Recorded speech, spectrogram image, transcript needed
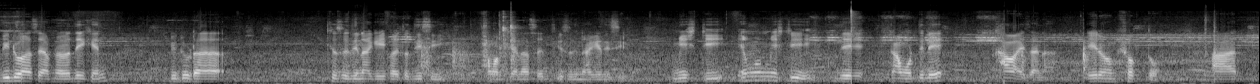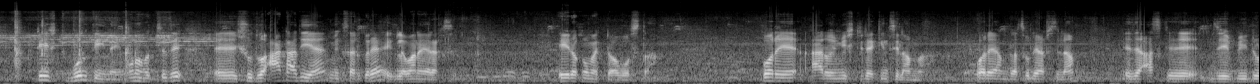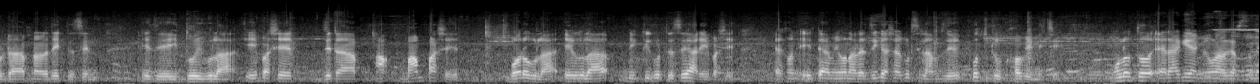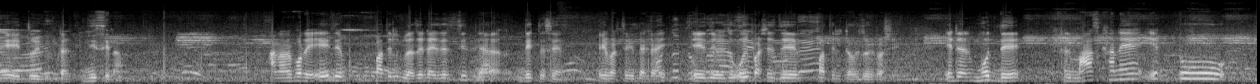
ভিডিও আছে, আপনারা দেখেন। ভিডিওটা কিছুদিন আগেই হয়তো দিছি, আমার খেয়াল আছে, কিছুদিন আগে দিছি। মিষ্টি, এমন মিষ্টি যে কামড় দিলে খাওয়াই যায় না, এরকম শক্ত। আর টেস্ট বলতেই নাই, মনে হচ্ছে যে শুধু আটা দিয়ে মিক্সার করে এগুলো বানিয়ে রাখছে। এইরকম একটা অবস্থা। পরে আর ওই মিষ্টিটা কিনছিলাম না। পরে আমরা চলে আসছিলাম। এই যে আজকে যে ভিডিওটা আপনারা দেখতেছেন, এই যে এই দইগুলা, এই পাশে যেটা বাম পাশের বড়গুলা, এগুলা বিক্রি করতেছে আর এই পাশে। এখন এটা আমি ওনারা জিজ্ঞাসা করছিলাম যে কতটুকু হবে নিচে। মূলত এর আগে আমি ওনার কাছ থেকে এই দইটা নিয়েছিলাম আনার পরে এই যে পাতিলগুলো যেটা এই যে চিতনা দেখতেছেন, এই পাশ থেকে দেখাই, এই যে ওই পাশে যে পাতিলটা ওই যে ওই পাশে, এটার মধ্যে মাঝখানে একটু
